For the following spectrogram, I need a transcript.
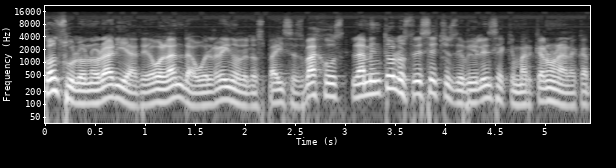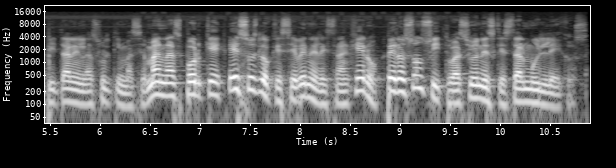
cónsul honoraria de Holanda o el Reino de los Países Bajos, lamentó los tres hechos de violencia que marcaron a la capital en las últimas semanas porque eso es lo que se ve en el extranjero, pero son situaciones que están muy lejos.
